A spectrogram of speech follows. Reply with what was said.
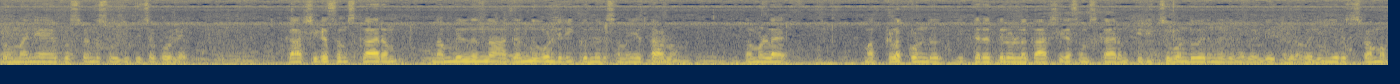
ബഹുമാന്യായ പ്രസിഡന്റ് സൂചിപ്പിച്ച പോലെ കാർഷിക സംസ്കാരം നമ്മിൽ നിന്ന് അകന്നുകൊണ്ടിരിക്കുന്ന ഒരു സമയത്താണ് നമ്മളെ മക്കളെ കൊണ്ട് ഇത്തരത്തിലുള്ള കാർഷിക സംസ്കാരം തിരിച്ചു കൊണ്ടുവരുന്നതിന് വേണ്ടിയിട്ടുള്ള വലിയൊരു ശ്രമം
